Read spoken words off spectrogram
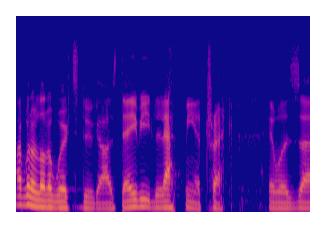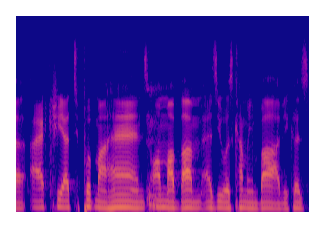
I've got a lot of work to do, guys. Davey lapped me a track. It was, uh, I actually had to put my hands on my bum as he was coming by because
